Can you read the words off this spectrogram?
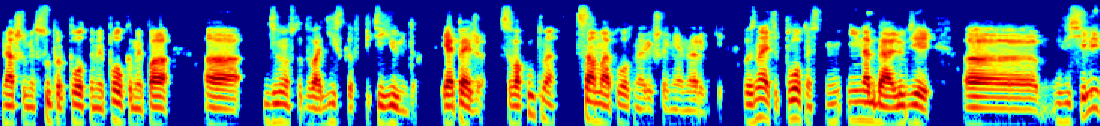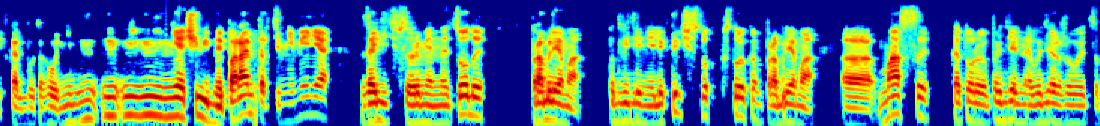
нашими суперплотными полками по 92 а, диска в 5 юнитах. И опять же, совокупно самое плотное решение на рынке. Вы знаете, плотность иногда людей э, веселит, как бы такой неочевидный не, не параметр, тем не менее, зайдите в современные цоды, проблема подведения электричества к стойкам, проблема э, массы, которая предельно выдерживается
